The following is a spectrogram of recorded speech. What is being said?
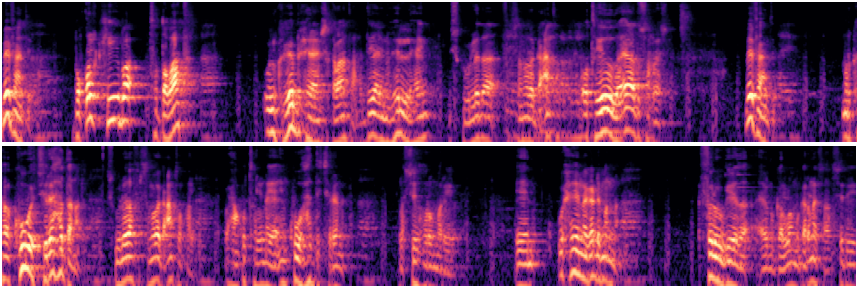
May fahantay boqolkiiba toddobaatan waynu kaga bixi lahayn shaqalaanta haddii aynu heli lahayn iskuullada farsamada gacanta. Oo tayadooda ay aada u sarreyso may fahantay ay, marka kuwa jira haddana iskuullada farsamada gacanta oo kale waxaan ku talinayaa in kuwa hadda jirana ah, la sii horumariyo. Wixii naga dhimanna ah, falowgeeda aynu gallo ma garanaysaa sidii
